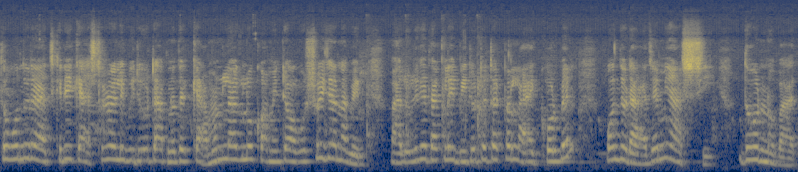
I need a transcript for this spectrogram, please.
তো বন্ধুরা, আজকের এই ক্যাস্টার অয়েলের ভিডিওটা আপনাদের কেমন লাগল কমেন্টে অবশ্যই জানাবেন। ভালো লেগে থাকলে এই ভিডিওটাতে একটা লাইক করবেন। বন্ধুরা, আজ আমি আসছি। ধন্যবাদ।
